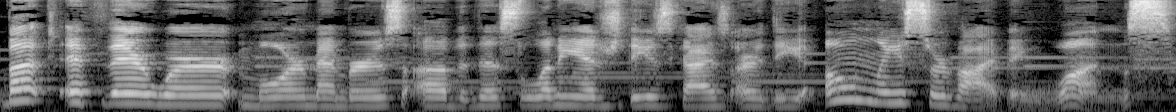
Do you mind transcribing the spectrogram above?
But if there were more members of this lineage, these guys are the only surviving ones.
